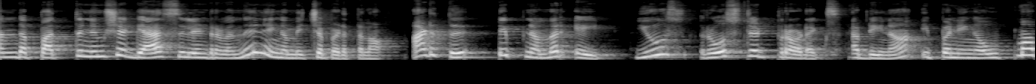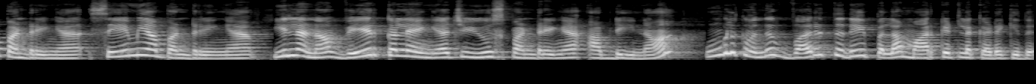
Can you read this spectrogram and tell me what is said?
அந்த பத்து நிமிஷம் கேஸ் சிலிண்டர் வந்து நீங்கள் மிச்சப்படுத்தலாம். அடுத்து tip number eight use roasted products அப்படின்னா இப்போ நீங்கள் உப்மா பண்ணுறீங்க சேமியா பண்ணுறீங்க இல்லைனா வேர்க்கல்ல எங்கேயாச்சும் யூஸ் பண்ணுறீங்க அப்படின்னா உங்களுக்கு வந்து வறுத்ததே இப்போல்லாம் மார்க்கெட்டில் கிடைக்குது.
